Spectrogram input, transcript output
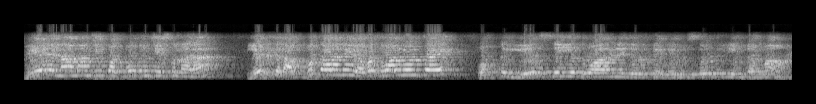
వేరే నామాన్ని చెప్పి అద్భుతం చేస్తున్నారా లేదు కదా అద్భుతాలు అనేవి ఎవరి ద్వారా ఉంటాయి? ఒక్క ఏసయ్య ద్వారానే జరుగుతాయి. నేను స్తోత్రం చెప్తామా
